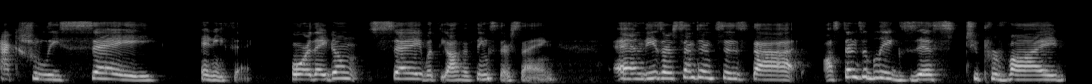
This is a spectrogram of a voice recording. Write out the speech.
actually say anything or they don't say what the author thinks they're saying and these are sentences that ostensibly exist to provide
